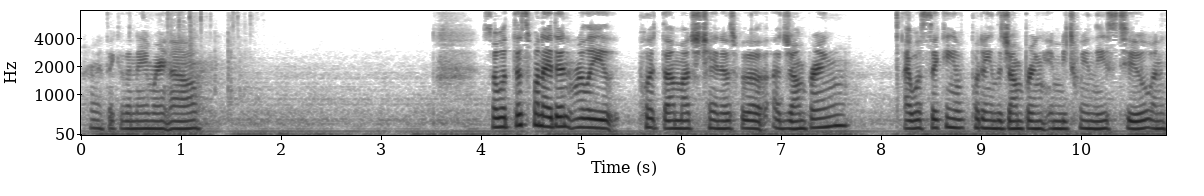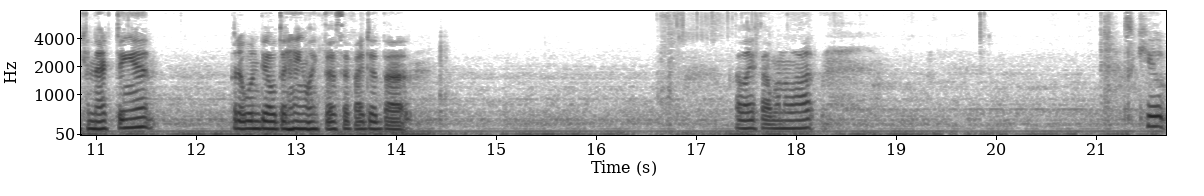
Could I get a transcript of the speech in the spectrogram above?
I'm trying to think of the name right now. So with this one, I didn't really put that much chain. It was for a, a jump ring. I was thinking of putting the jump ring in between these two and connecting it but it wouldn't be able to hang like this if I did that. I like that one a lot. It's cute.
